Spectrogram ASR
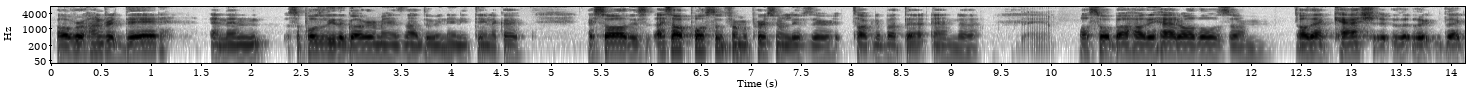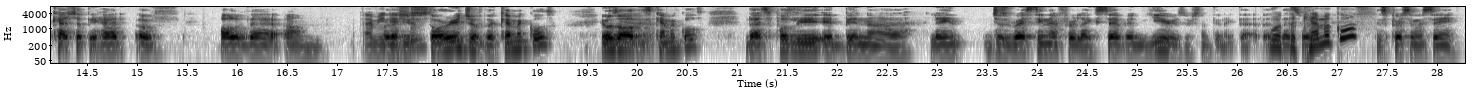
over 100 dead. And then supposedly the government is not doing anything. Like I, I saw this. I saw a post from a person who lives there talking about that, and uh, Damn. also about how they had all those, um, all that cache, uh, the, the, that cache that they had of all of that, um, I mean, that huge storage of the chemicals. It was all Yeah. these chemicals that supposedly had been uh, laying, just resting there for like seven years or something like that. That- What the that's chemicals? this person was saying.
